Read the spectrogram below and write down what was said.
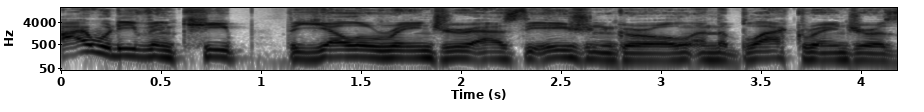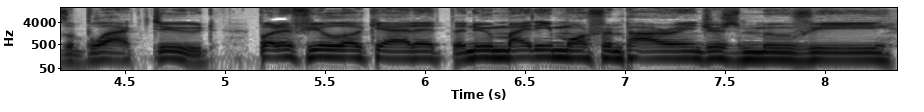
I would even keep the Yellow Ranger as the Asian girl and the Black Ranger as the black dude. But if you look at it, the new Mighty Morphin Power Rangers movie,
